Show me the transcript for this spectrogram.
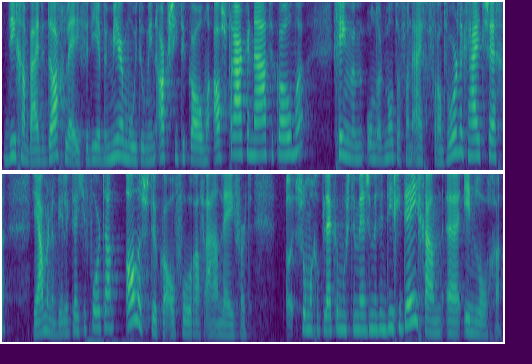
Die gaan bij de dag leven, die hebben meer moeite om in actie te komen, afspraken na te komen. Gingen we onder het motto van eigen verantwoordelijkheid zeggen: ja, maar dan wil ik dat je voortaan alle stukken al vooraf aanlevert. Sommige plekken moesten mensen met een DigiD gaan uh, inloggen.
